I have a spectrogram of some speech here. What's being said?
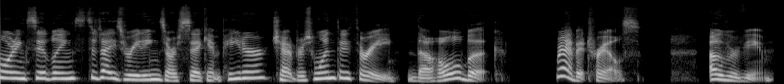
Morning, siblings. Today's readings are 2 Peter chapters 1 through 3, the whole book. Rabbit Trails. Overview.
